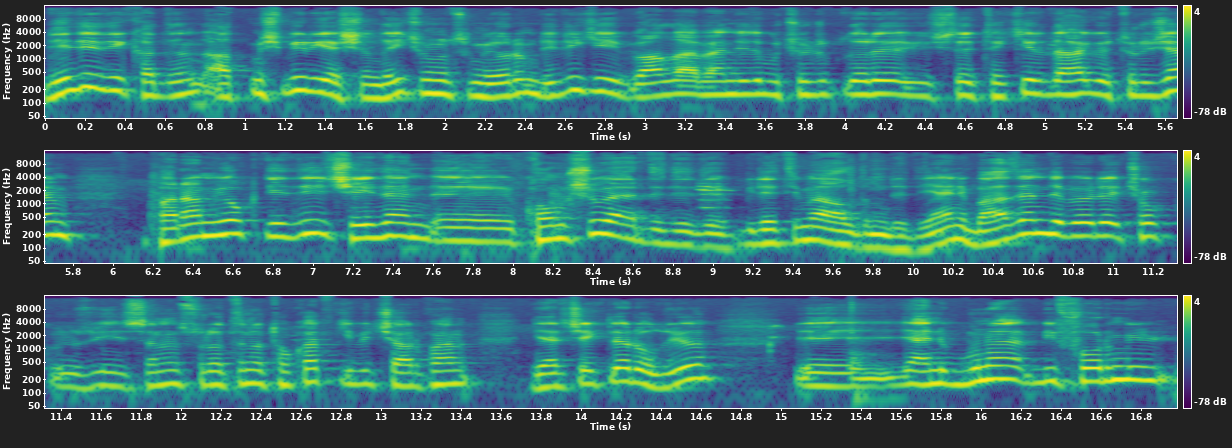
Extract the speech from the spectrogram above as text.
Ne dedi kadın? 61 yaşında hiç unutmuyorum. Dedi ki vallahi ben dedi bu çocukları işte Tekirdağ'a götüreceğim. Param yok dedi. Şeyden e, komşu verdi dedi. Biletimi aldım dedi. Yani bazen de böyle çok insanın suratına tokat gibi çarpan gerçekler oluyor. E, yani buna bir formül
